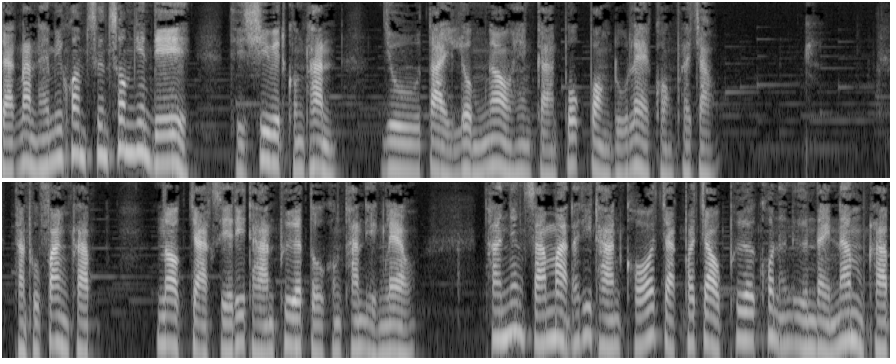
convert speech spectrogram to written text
จากนั้นให้มีความซื่นส้มยินดี ที่ชีวิตของท่าน อยู่ใต้ลมเงาแห่งการปกป้องดูแลของพระเจ้า ท่านผู้ฟังครับ นอกจากเสียธิฐานเพื่อโตของท่านเองแล้ว ท่านยังสามารถอธิษฐานขอจากพระเจ้าเพื่อคนอื่นๆได้นำครับ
